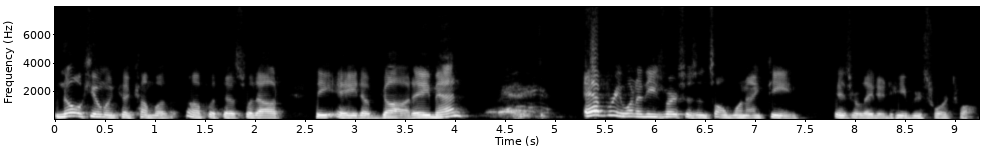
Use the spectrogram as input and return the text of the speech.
No human could come with, up with this without the aid of God. Amen? Amen? Every one of these verses in Psalm 119 is related to Hebrews 4:12.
